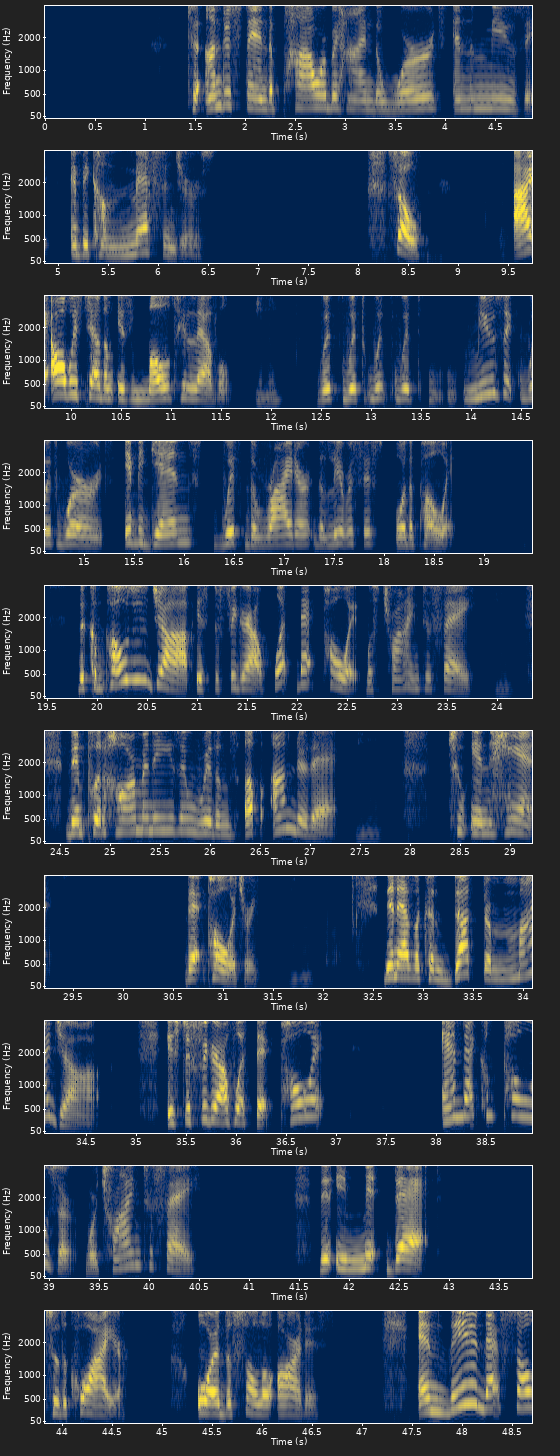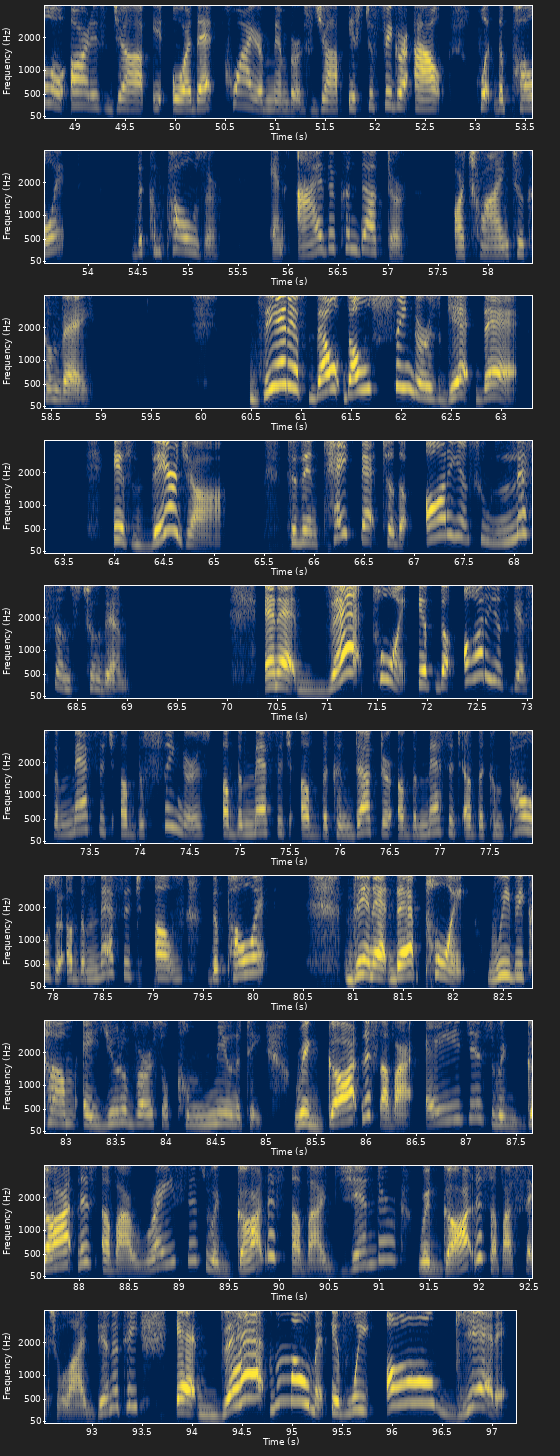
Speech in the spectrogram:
to understand the power behind the words and the music and become messengers. So I always tell them it's multi-level. Mm-hmm. With, with, with, with music with words, it begins with the writer, the lyricist, or the poet. The composer's job is to figure out what that poet was trying to say Mm-hmm. Then put harmonies and rhythms up under that mm-hmm. to enhance that poetry. Mm-hmm. Then, as a conductor, my job is to figure out what that poet and that composer were trying to say, then emit that to the choir or the solo artist. And then that solo artist's job or that choir member's job is to figure out what the poet the composer and either conductor are trying to convey. then if those singers get that, it's their job to then take that to the audience who listens to them. And at that point, if the audience gets the message of the singers, of the message of the conductor, of the message of the composer, of the message mm-hmm. of the poet, then at that point, we become a universal community, regardless of our ages, regardless of our races, regardless of our gender, regardless of our sexual identity. At that moment, if we all get it,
